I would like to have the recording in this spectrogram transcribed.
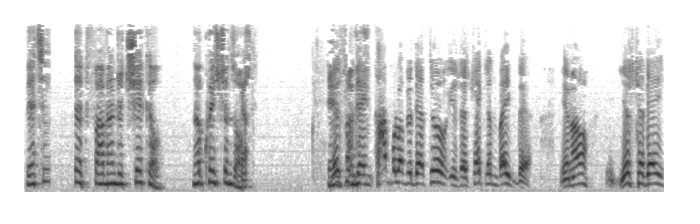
That's it. 500 shekel. No questions asked. And Listen, the obviously- incredible of there too is a second wave there. You know, yesterday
